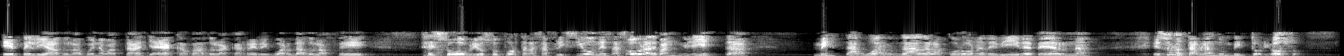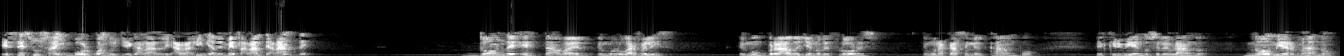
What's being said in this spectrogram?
He peleado la buena batalla, he acabado la carrera, he guardado la fe. Sé sobrio, soporta las aflicciones, haz obra de evangelista. Me está guardada la corona de vida eterna. Eso no está hablando un victorioso. Ese es Usain Bolt cuando llega a la, línea de meta, adelante, adelante. ¿Dónde estaba él? ¿En un lugar feliz? ¿En un prado lleno de flores? ¿En una casa en el campo? ¿Escribiendo, celebrando? No, mi hermano.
